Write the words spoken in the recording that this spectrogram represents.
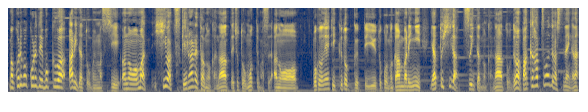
まあ、これはこれで僕はありだと思いますし、あの、まあ、火はつけられたのかなってちょっと思ってます。あの、僕のね、TikTok っていうところの頑張りに、やっと火がついたのかなと思って、まあ爆発まではしてないかな。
